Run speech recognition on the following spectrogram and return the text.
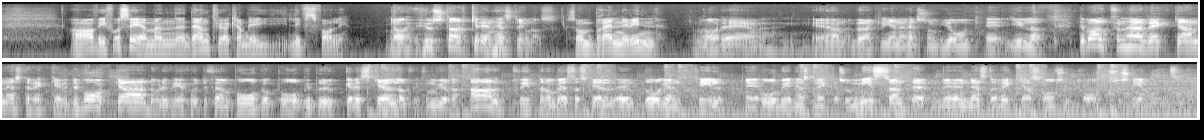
ja, vi får se. Men den tror jag kan bli livsfarlig. Ja, hur stark är den hästen Jonas? Som brännevin. Ja, det är han verkligen en häst som jag eh, gillar. Det var allt för den här veckan. Nästa vecka är vi tillbaka. Då är det V75 på Åby och på Åby brukar det skrälla och vi kommer göra allt för att hitta de bästa skrälldragen till eh, Åby nästa vecka. Så missa inte eh, nästa veckas avsnitt av Systemet.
